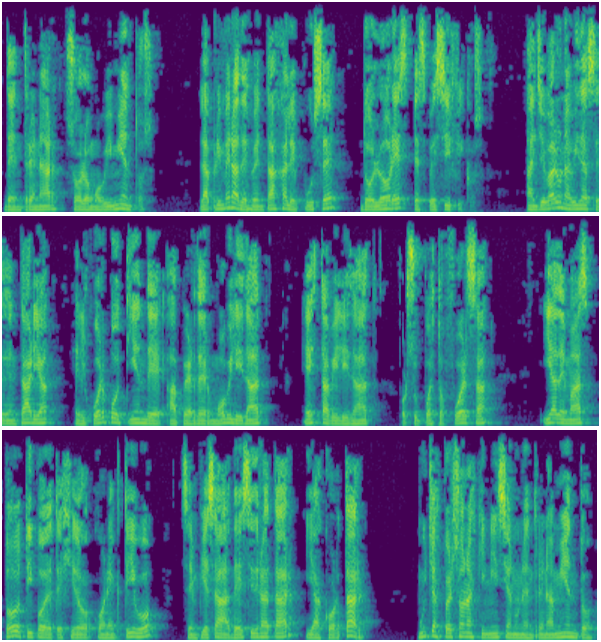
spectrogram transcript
de entrenar solo movimientos. La primera desventaja le puse dolores específicos. Al llevar una vida sedentaria, el cuerpo tiende a perder movilidad, estabilidad, por supuesto fuerza, y además todo tipo de tejido conectivo se empieza a deshidratar y a cortar. Muchas personas que inician un entrenamiento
